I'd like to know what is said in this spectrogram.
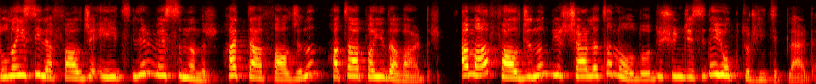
Dolayısıyla falcı eğitilir ve sınanır. Hatta falcının hata payı da vardır. Ama falcının bir şarlatan olduğu düşüncesi de yoktur Hititlerde.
